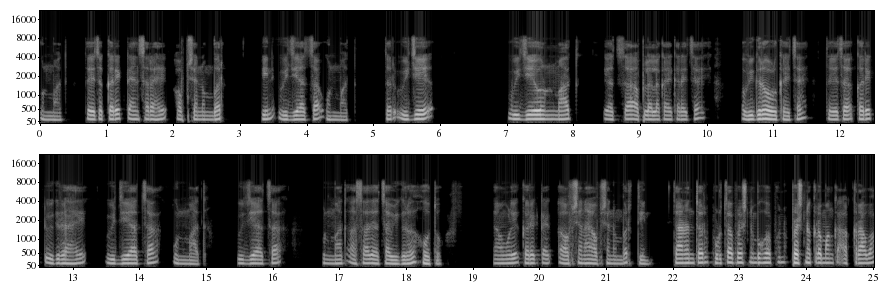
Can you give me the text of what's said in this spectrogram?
उन्माद. तर याचं करेक्ट आन्सर आहे ऑप्शन नंबर तीन विजयाचा उन्माद. तर विजय विजयोन्माद याचा आपल्याला काय करायचं आहे? विग्रह ओळखायचा आहे. तर याचा करेक्ट विग्रह आहे विजयाचा उन्माद. विजयाचा उन्माद असा याचा विग्रह होतो. त्यामुळे करेक्ट ऑप्शन आहे ऑप्शन नंबर तीन. त्यानंतर पुढचा प्रश्न बघू आपण. प्रश्न क्रमांक अकरावा.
